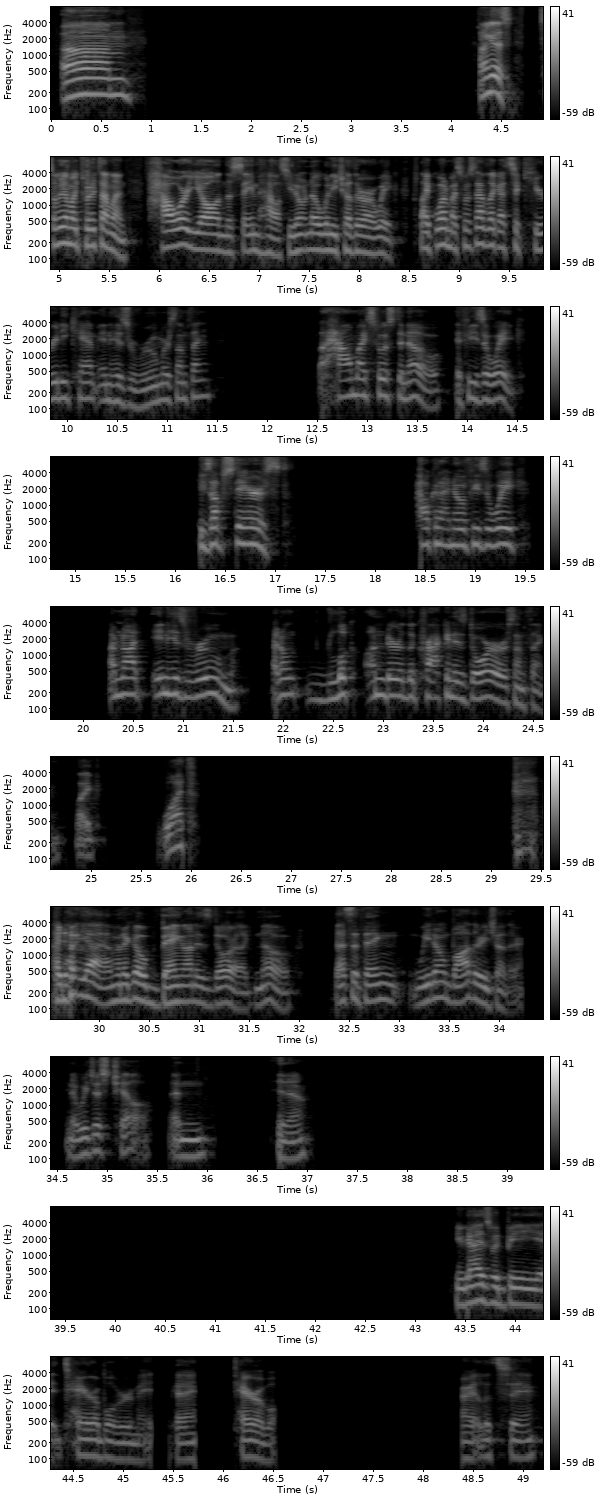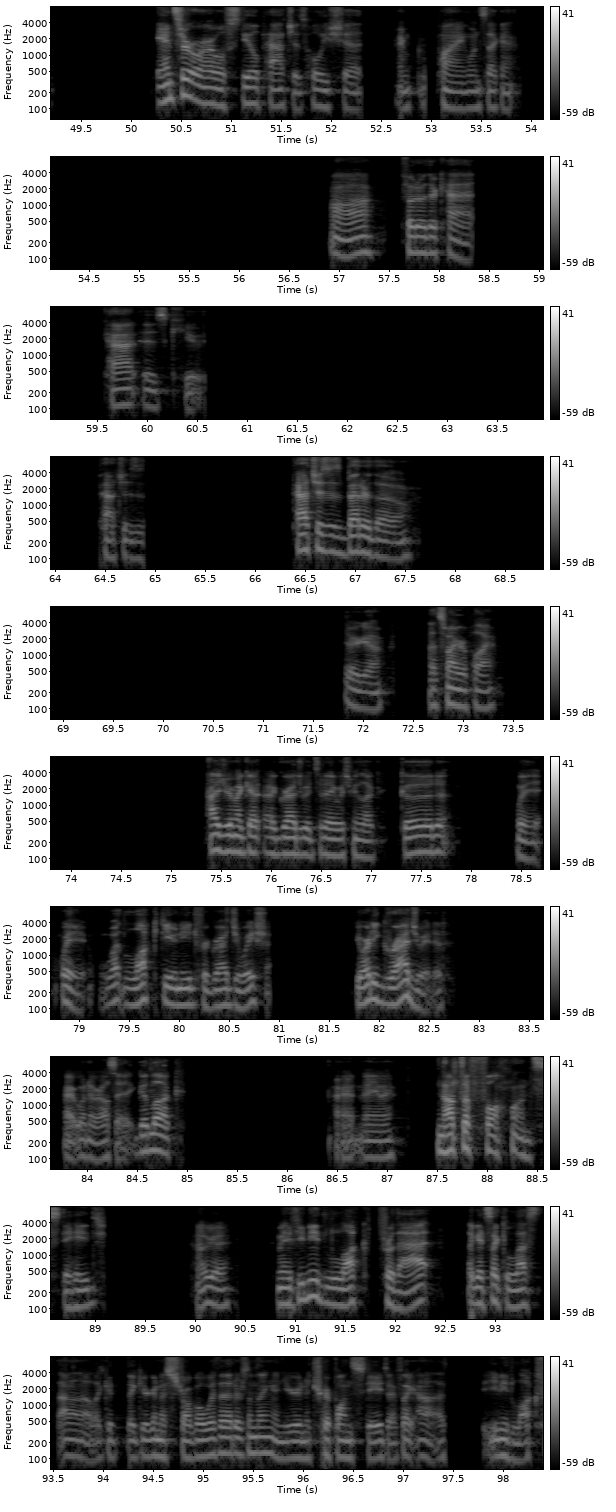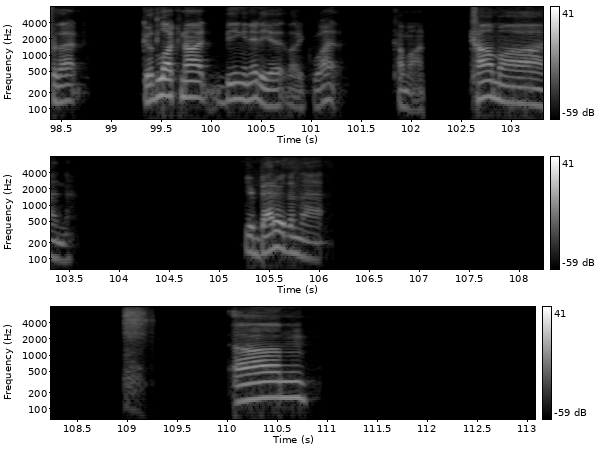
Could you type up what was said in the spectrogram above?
Um, I don't get this somebody on my Twitter timeline, how are y'all in the same house? You don't know when each other are awake. Like, what am I supposed to have like a security cam in his room or something? How am I supposed to know if he's awake? He's upstairs. How can I know if he's awake? I'm not in his room. I don't look under the crack in his door or something. Like, what? I don't, yeah, I'm gonna go bang on his door. Like, no, that's the thing. We don't bother each other you know, we just chill and you know. You guys would be terrible roommates, okay? Terrible. All right, let's see. Answer or I will steal patches. Holy shit. I'm replying. One second. Aw, photo of their cat. Cat is cute. Patches. Patches is better though. There you go. That's my reply. Hi, Dream. I, get, I graduate today. Wish me luck. Good. Wait, wait. What luck do you need for graduation? You already graduated. All right, whatever. I'll say it. Good luck. All right. Anyway, not to fall on stage. Okay. I mean, if you need luck for that, like it's like less. I don't know, like it, like you're gonna struggle with it or something, and you're gonna trip on stage. I feel like oh, you need luck for that. Good luck not being an idiot. Like what? Come on, come on. You're better than that. Um,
